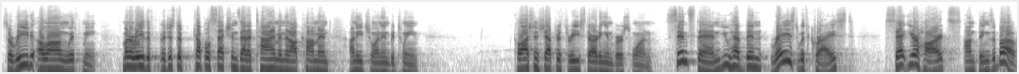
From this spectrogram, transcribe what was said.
So read along with me. I'm going to read the, just a couple sections at a time and then I'll comment on each one in between. Colossians chapter 3, starting in verse 1. Since then, you have been raised with Christ. Set your hearts on things above,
